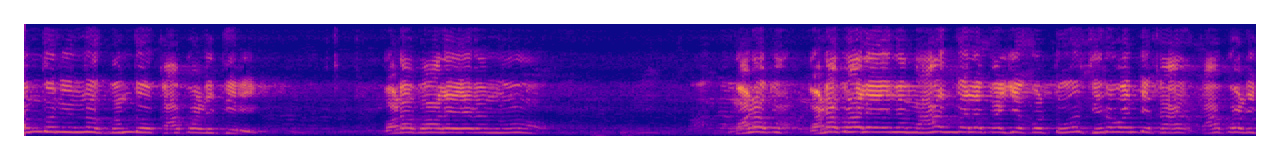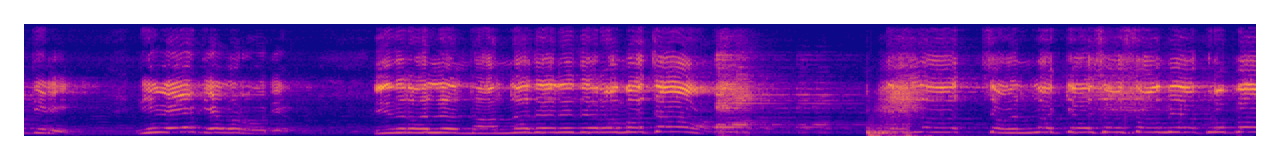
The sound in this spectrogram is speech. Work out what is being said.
ಅಂದು ನಿನ್ನ ಬಂದು ಕಾಪಾಡಿದ್ದೀರಿ. ಬಡಬಾಲೆಯರನ್ನು ಮಡ ಬಡಬಾಲೆಯನ್ನು ಮಾಂಗಲ್ಯ ಕೈಗೆ ಕೊಟ್ಟು ಸಿರುವಂತೆ ಕಾಪಾಡಿದ್ದೀರಿ. ನೀವೇ ದೇವರು ಇದರಲ್ಲಿ ನನ್ನದೇನಿದೆ ರಮಚ? ಎಲ್ಲ ಚನ್ನಕೇಶವ ಸ್ವಾಮಿಯ ಕೃಪಾ.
